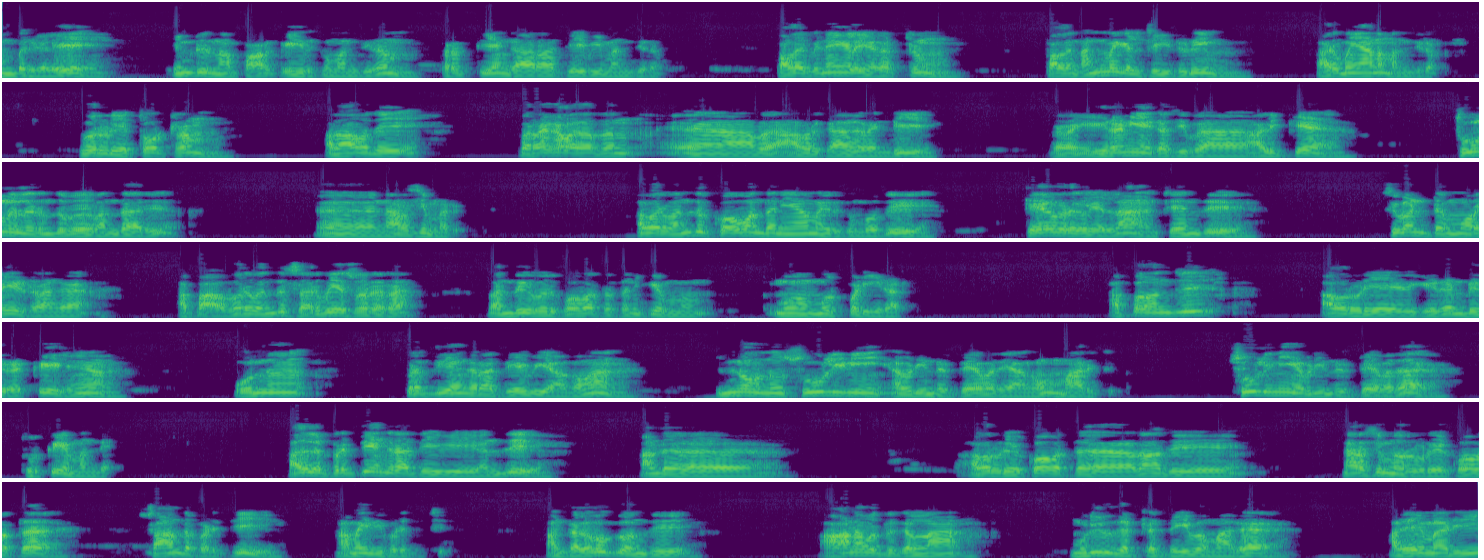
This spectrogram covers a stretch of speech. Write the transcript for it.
அன்பர்களே இன்று நாம் பார்க்க இருக்கும் மந்திரம் பிரத்யங்காரா தேவி மந்திரம். பல வினைகளை அகற்றும் பல நன்மைகள் செய்திடும் அருமையான மந்திரம். இவருடைய தோற்றம் அதாவது பிரகலாதன் அவருக்காக வேண்டி இரணிய கசிப்பை அழிக்க தூணிலிருந்து வந்தார் நரசிம்மர். அவர் வந்து கோபம் தனியாமல் இருக்கும்போது தேவர்கள் எல்லாம் சேர்ந்து சிவன்கிட்ட முறையிடுறாங்க. அப்போ அவர் வந்து சர்வேஸ்வரராக வந்து இவர் கோபத்தை தணிக்க மு- மு- முற்படுகிறார். அப்போ வந்து அவருடைய இரண்டு ரெக்கையிலையும் ஒன்று பிரத்யங்கரா தேவியாகவும் இன்னொன்று சூலினி அப்படின்ற தேவதையாகவும் மாறுச்சு. சூலினி அப்படின்ற தேவதை துர்க்கையம்மந்தே அதில் பிரத்யங்கரா தேவி வந்து அந்த அவருடைய கோபத்தை அதாவது நரசிம்மருடைய கோபத்தை சாந்தப்படுத்தி அமைதிப்படுத்துச்சு. அந்த அளவுக்கு வந்து ஆணவத்துக்கெல்லாம் முடிவு கற்ற தெய்வமாக அதே மாதிரி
